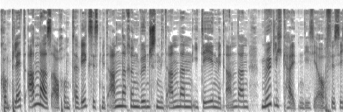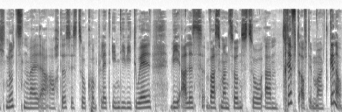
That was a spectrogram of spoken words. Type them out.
komplett anders auch unterwegs ist mit anderen Wünschen, mit anderen Ideen, mit anderen Möglichkeiten, die sie auch für sich nutzen, weil äh, auch das ist so komplett individuell wie alles, was man sonst so ähm, trifft auf dem Markt. Genau.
